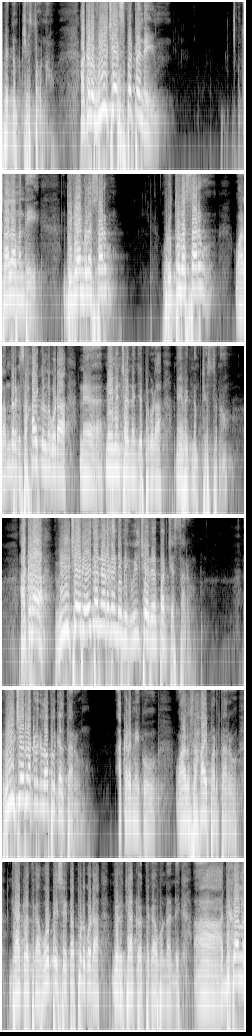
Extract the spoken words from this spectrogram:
విజ్ఞప్తి చేస్తూ ఉన్నాం. అక్కడ వీల్ చైర్స్ పెట్టండి. చాలామంది దివ్యాంగులు వస్తారు వృద్ధులు వస్తారు వాళ్ళందరికీ సహాయకులను కూడా నే- నియమించండి అని చెప్పి కూడా మేము విజ్ఞప్తి చేస్తున్నాం. అక్కడ వీల్ చైర్ ఏదైనా అడగండి మీకు వీల్ చైర్ ఏర్పాటు చేస్తారు. వీల్ చైర్లు అక్కడికి లోపలికి వెళ్తారు అక్కడ మీకు వాళ్ళు సహాయపడతారు. జాగ్రత్తగా ఓటేసేటప్పుడు కూడా మీరు జాగ్రత్తగా ఉండండి. అధికారుల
